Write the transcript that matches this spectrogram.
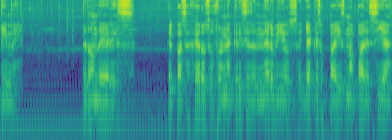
Dime, ¿de dónde eres? El pasajero sufrió una crisis de nervios ya que su país no aparecía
